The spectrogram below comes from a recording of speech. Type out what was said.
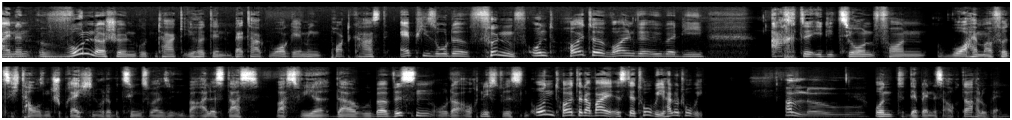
einen wunderschönen guten Tag. Ihr hört den Bettag Wargaming Podcast Episode 5 und heute wollen wir über die achte Edition von Warhammer 40.000 sprechen oder beziehungsweise über alles das, was wir darüber wissen oder auch nicht wissen. Und heute dabei ist der Tobi. Hallo Tobi. Hallo. Und der Ben ist auch da. Hallo Ben.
